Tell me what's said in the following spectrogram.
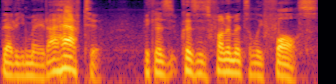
that he made. I have to, because because it's fundamentally false.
